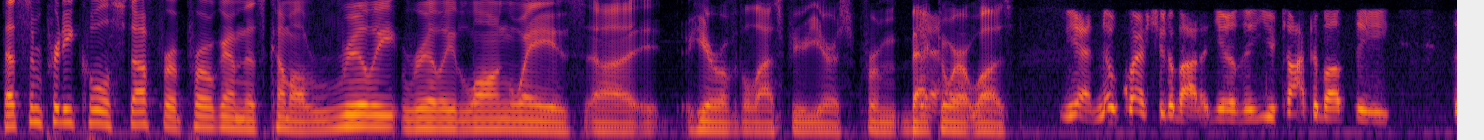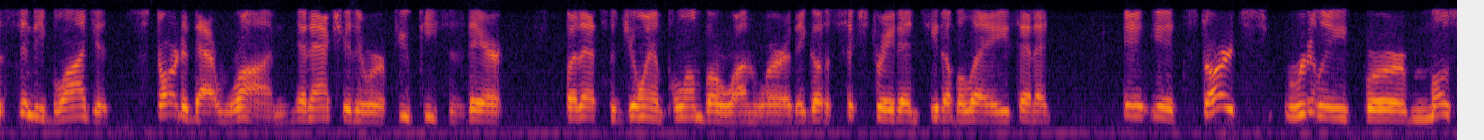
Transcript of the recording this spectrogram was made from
that's some pretty cool stuff for a program that's come a really, really long ways uh, here over the last few years from back Yeah. to where it was. Yeah, no question about it. You know, the, you talked about the the Cindy Blodgett started that run, and actually there were a few pieces there, but that's the Joanne Palombo run where they go to six straight NCAA's, and it it, it starts really for most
